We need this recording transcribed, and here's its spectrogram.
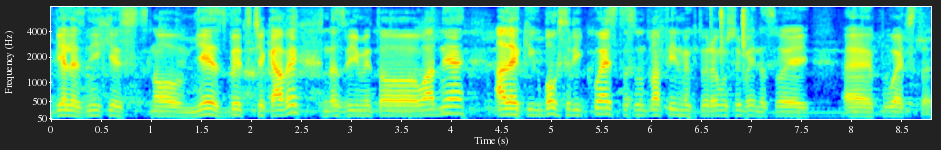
wiele z nich jest no, niezbyt ciekawych, nazwijmy to ładnie, ale Kickboxer i Quest to są dwa filmy, które muszę mieć na swojej e, półeczce.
